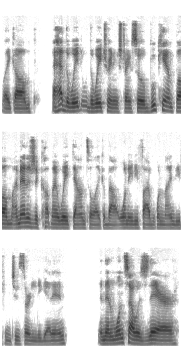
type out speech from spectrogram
Like um, I had the weight the weight training strength. So boot camp, um, I managed to cut my weight down to like about 185, 190 from 230 to get in. And then once I was there,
